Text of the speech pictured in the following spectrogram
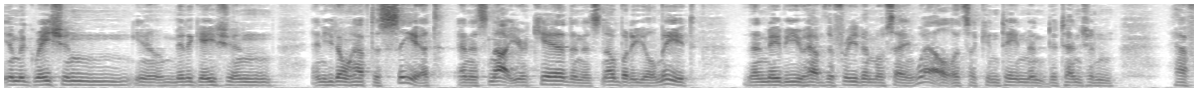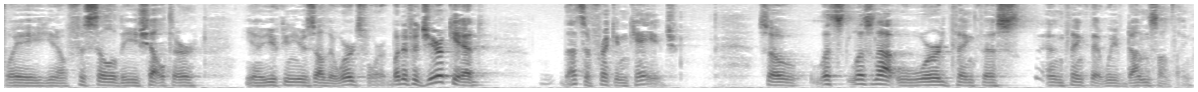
immigration, you know, mitigation, and you don't have to see it, and it's not your kid and it's nobody you'll meet, then maybe you have the freedom of saying, well, it's a containment detention halfway, you know, facility, shelter. You know, you can use other words for it. But if it's your kid, that's a freaking cage. So let's let's not word think this and think that we've done something.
